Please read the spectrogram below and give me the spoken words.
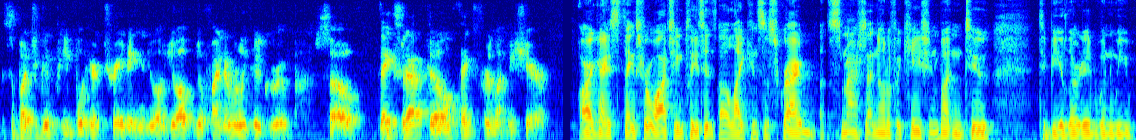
it's a bunch of good people here trading, and you'll you'll you'll find a really good group. So thanks for that, Phil. Thanks for letting me share. All right, guys, thanks for watching. Please hit uh, like and subscribe. Smash that notification button too to be alerted when we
